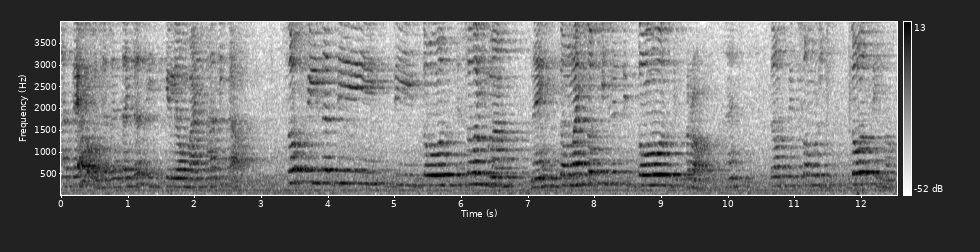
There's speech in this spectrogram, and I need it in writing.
até hoje, a gente ainda diz que ele é o mais radical. Sou filha de, de 12, sou irmã, né? então, mas sou filha de 12 próprios. Né? Então, assim, somos 12 irmãos,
